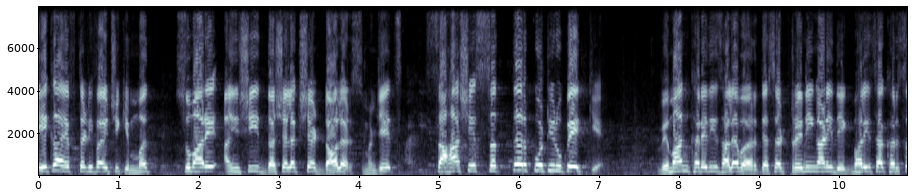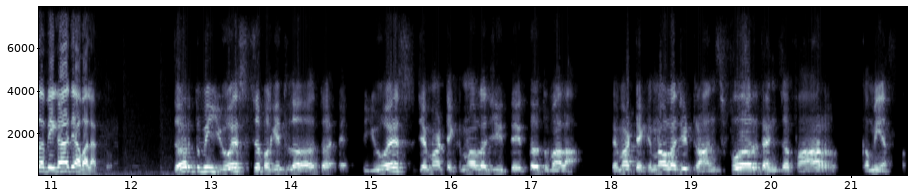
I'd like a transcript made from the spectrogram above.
एका एफ थर्टी फाईव्हची किंमत सुमारे ऐंशी दशलक्ष डॉलर्स म्हणजेच सहाशे सत्तर कोटी रुपये इतकी आहे. विमान खरेदी झाल्यावर त्याचं ट्रेनिंग आणि देखभालीचा खर्च वेगळा द्यावा लागतो. जर तुम्ही युएसचं बघितलं तर युएस जेव्हा टेक्नॉलॉजी देतं तुम्हाला तेव्हा टेक्नॉलॉजी ट्रान्सफर त्यांचं फार कमी असतं.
